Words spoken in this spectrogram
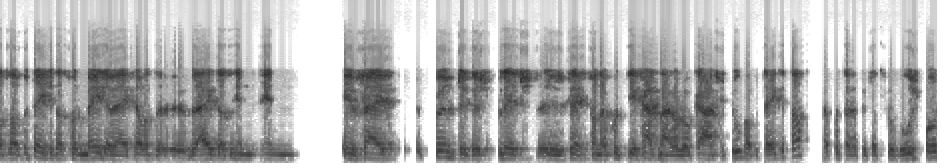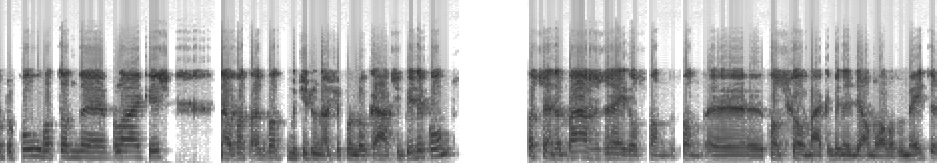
Want wat betekent dat voor de medewerker? Want uh, eigenlijk dat in, in, in vijf punten gesplitst is gezegd van nou goed, je gaat naar een locatie toe. Wat betekent dat? Nou dan heb je dat vervoersprotocol wat dan uh, belangrijk is. Nou, wat, wat moet je doen als je op een locatie binnenkomt? Wat zijn de basisregels van, van, uh, van schoonmaken binnen die anderhalve meter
